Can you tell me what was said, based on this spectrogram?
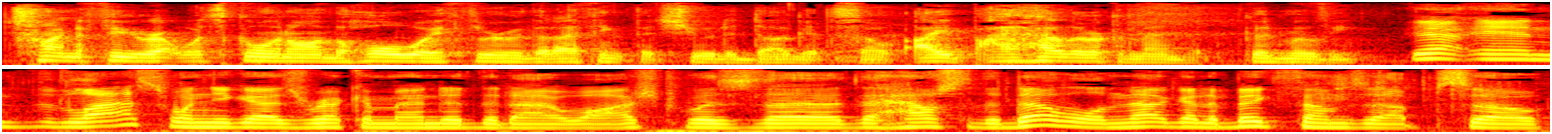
trying to figure out what's going on the whole way through. That I think that she would have dug it. So I, I highly recommend it. Good movie. Yeah, and the last one you guys recommended that I watched was the the House of the Devil, and that got a big thumbs up. So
